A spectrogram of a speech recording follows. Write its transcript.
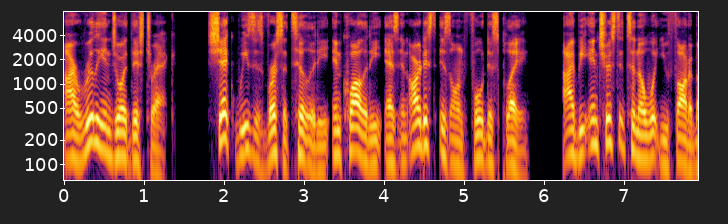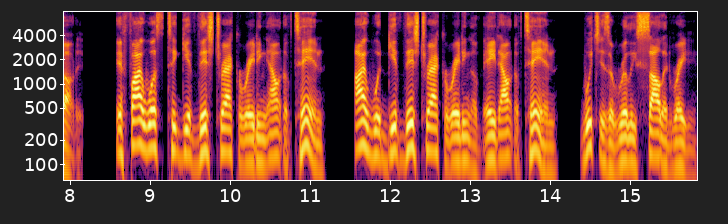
I really enjoyed this track. Sheck Wes's versatility and quality as an artist is on full display. I'd be interested to know what you thought about it. If I was to give this track a rating out of 10, I would give this track a rating of 8 out of 10, which is a really solid rating.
